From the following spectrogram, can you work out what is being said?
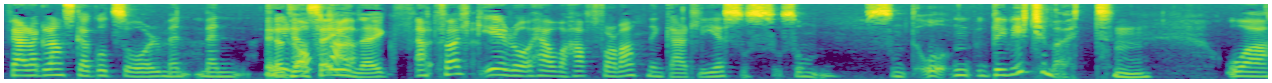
färra granska Guds år, men, men det är ofta at folk er og har haft förväntningar til Jesus som, som og blir ikke møtt. Mm. Og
